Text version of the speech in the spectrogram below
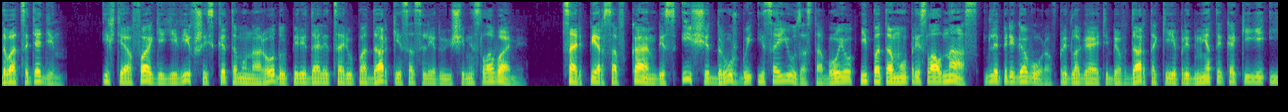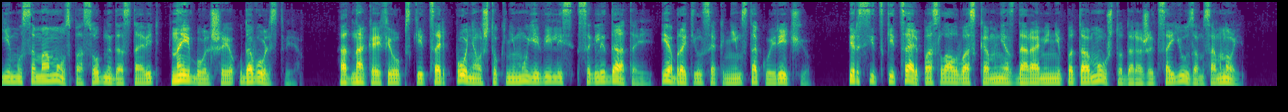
21. Ихтиофаги, явившись к этому народу, передали царю подарки со следующими словами. Царь персов Камбис ищет дружбы и союза с тобою, и потому прислал нас для переговоров, предлагая тебе в дар такие предметы, какие и ему самому способны доставить наибольшее удовольствие. Однако эфиопский царь понял, что к нему явились соглядатаи, и обратился к ним с такой речью. «Персидский царь послал вас ко мне с дарами не потому, что дорожит союзом со мной,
